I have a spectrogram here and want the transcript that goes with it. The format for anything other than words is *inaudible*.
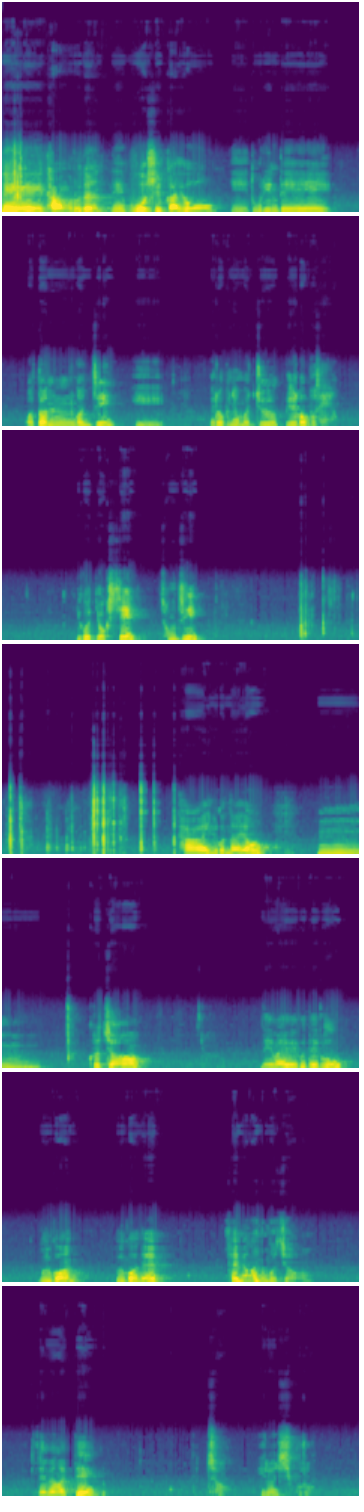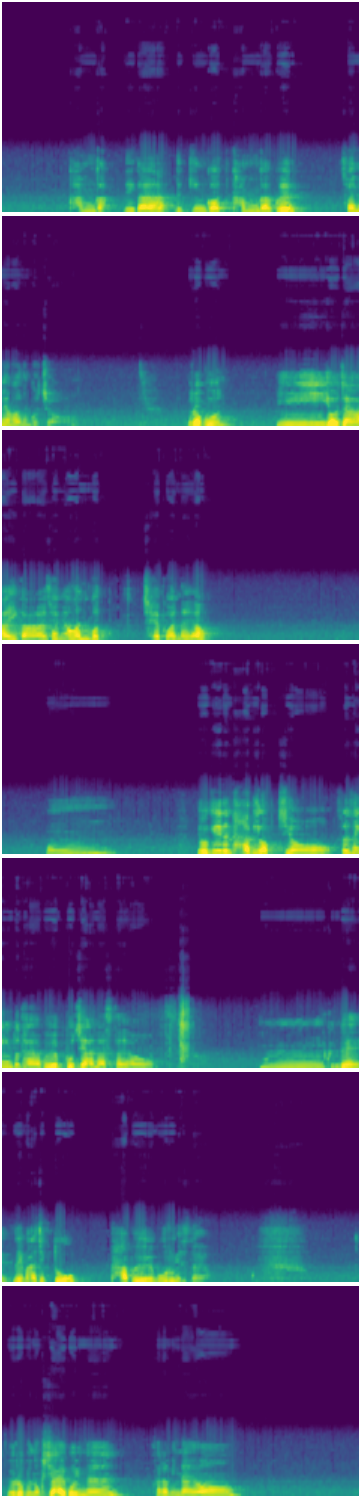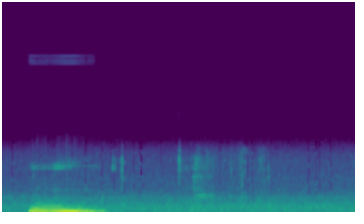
네, 다음으로는 네, 무엇일까요? 예, 놀인데 어떤 건지 예, 여러분이 한번 쭉 읽어보세요. 이것 역시 정지 다 읽었나요? 음, 그렇죠. 네, 말 그대로 물건, 물건을 설명하는 거죠. 설명할 때, 그쵸. 이런 식으로. 감각, 내가 느낀 것, 감각을 설명하는 거죠. 여러분, 이 여자아이가 설명하는 것 잘 보았나요? 음, 여기에는 답이 없지요. 선생님도 답을 보지 않았어요. 음, 근데 선생님 아직도 답을 모르겠어요. 여러분 혹시 알고 있는 사람 있나요? 음,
